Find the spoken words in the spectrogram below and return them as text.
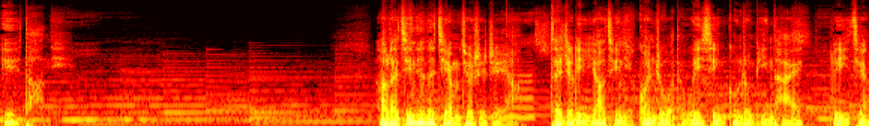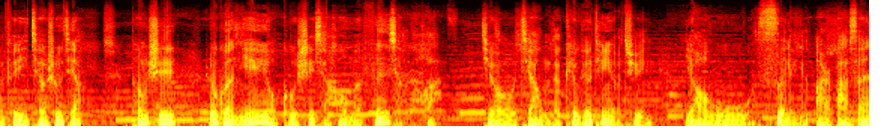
遇到你。好了，今天的节目就是这样，在这里邀请你关注我的微信公众平台“李建飞教书匠”。同时，如果你也有故事想和我们分享的话，就加我们的 QQ 听友群幺五五四零二八三。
